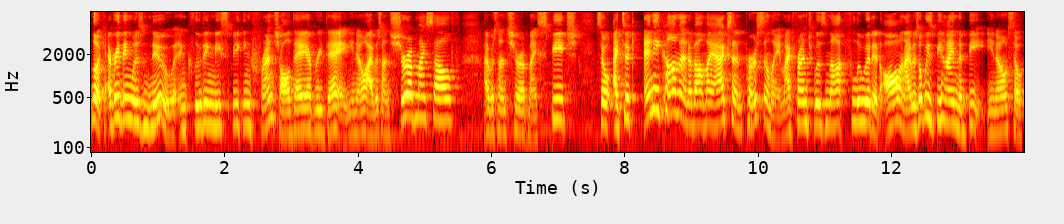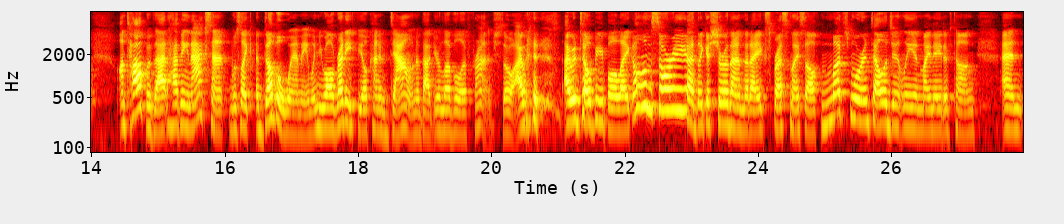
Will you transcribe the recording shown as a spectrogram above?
look, everything was new, including me speaking French all day, every day. You know, I was unsure of myself. I was unsure of my speech. So I took any comment about my accent personally. My French was not fluid at all, and I was always behind the beat, you know? So on top of that, having an accent was like a double whammy when you already feel kind of down about your level of French. So I would, I would tell people like, oh, I'm sorry. I'd like assure them that I express myself much more intelligently in my native tongue. And,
